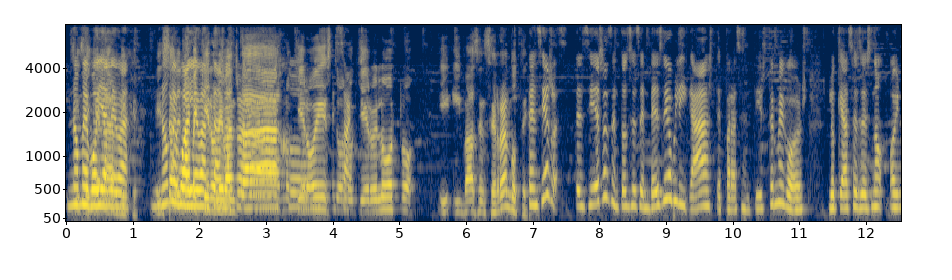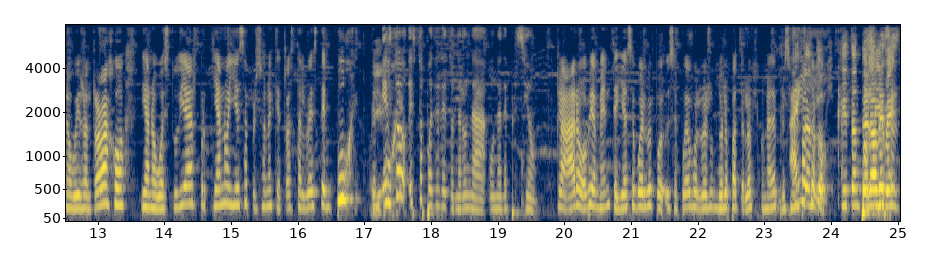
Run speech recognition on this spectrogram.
No sin me voy a levantar. No me voy a no me quiero levantar. levantar, no quiero esto, no quiero el otro, y, y vas encerrándote. Te encierras, te encierras, entonces en vez de obligarte para sentirte mejor, lo que haces es, no, hoy no voy a ir al trabajo, ya no voy a estudiar, porque ya no hay esa persona que atrás tal vez te empuje, te Oye, empuje. Esto, esto puede detonar una, una depresión. Claro, obviamente, ya se vuelve, se puede volver un duelo patológico, una depresión Ay, ¿Qué tanto, patológica. qué tanto Pero a sirve, veces...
